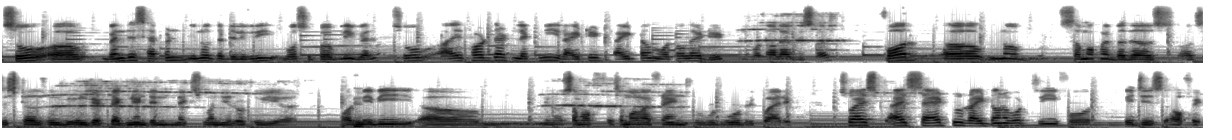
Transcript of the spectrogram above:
So uh, when this happened you know the delivery was superbly well. So i thought that let me write it write down what all i did and what all i researched for uh, you know some of my brothers or sisters who will get pregnant in next one year or two year or mm-hmm. maybe um, you know some of some of my friends who would, would require it so I, I sat to write down about three four pages of it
